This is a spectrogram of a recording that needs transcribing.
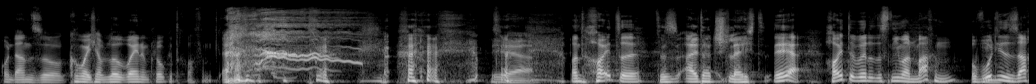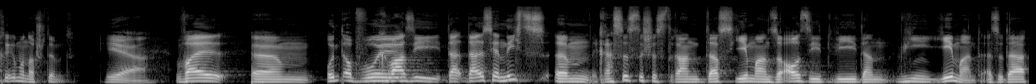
und dann so, guck mal, ich habe Lil Wayne im Klo getroffen. Ja. Und heute, Das ist altert schlecht. naja, heute würde das niemand machen, obwohl Mhm. diese Sache immer noch stimmt. Ja. Weil ähm, Und obwohl. quasi, da, da ist ja nichts ähm, Rassistisches dran, dass jemand so aussieht wie dann, wie jemand. Also da,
